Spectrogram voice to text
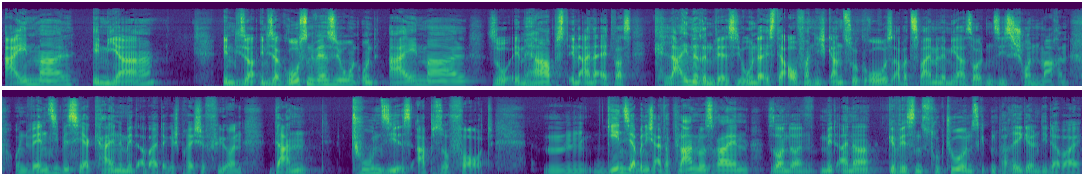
einmal im Jahr in dieser, in dieser großen Version und einmal so im Herbst in einer etwas kleineren Version. Da ist der Aufwand nicht ganz so groß, aber zweimal im Jahr sollten Sie es schon machen. Und wenn Sie bisher keine Mitarbeitergespräche führen, dann tun Sie es ab sofort. Mm, gehen Sie aber nicht einfach planlos rein, sondern mit einer gewissen Struktur. Und es gibt ein paar Regeln, die dabei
